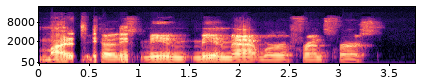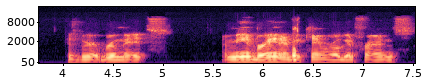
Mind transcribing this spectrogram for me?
Mine because me and me and Matt were friends first because we were roommates, and me and Brandon became real good friends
